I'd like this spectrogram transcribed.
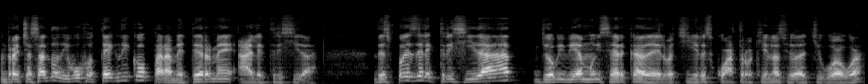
rechazando dibujo técnico para meterme a electricidad. Después de electricidad, yo vivía muy cerca del Bachilleres 4 aquí en la ciudad de Chihuahua,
